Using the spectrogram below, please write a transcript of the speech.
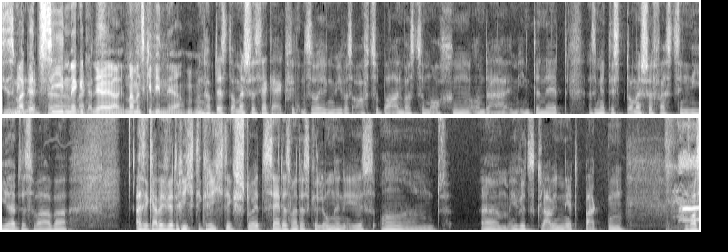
Dieses Magazin, Mag Magazin. ja, ja, namens Gewinn, ja. Mhm. Und habe das damals schon sehr geil gefunden, so irgendwie was aufzubauen, was zu machen und auch im Internet. Also mir hat das damals schon fasziniert. Das war aber, also ich glaube, ich werde richtig, richtig stolz sein, dass mir das gelungen ist. Und ähm, ich würde es, glaube ich, nicht backen, was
